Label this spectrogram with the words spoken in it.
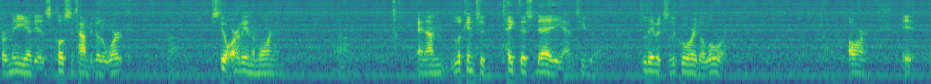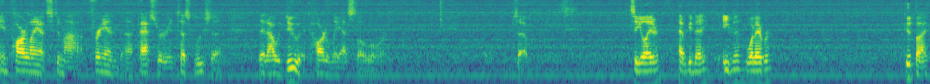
For me, it is close to time to go to work. Um, still early in the morning. Um, and I'm looking to take this day and to uh, live it to the glory of the Lord. Uh, or it, in parlance to my friend, uh, pastor in Tuscaloosa, that I would do it heartily as the Lord. So, see you later. Have a good day, evening, whatever. Goodbye.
